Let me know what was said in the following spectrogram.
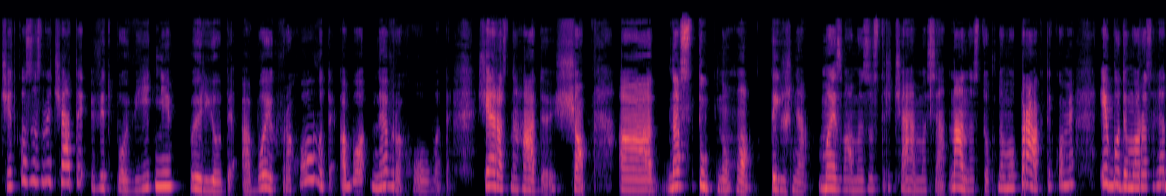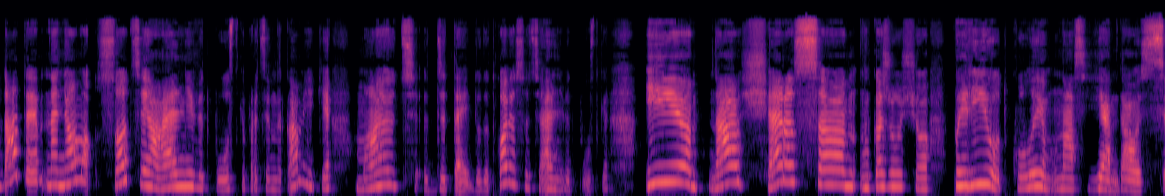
чітко зазначати відповідні періоди, або їх враховувати, або не враховувати. Ще раз нагадую, що а, наступного тижня ми з вами зустрічаємося на наступному практикумі і будемо розглядати на ньому соціальні відпустки працівникам, які мають дітей, додаткові соціальні відпустки. І да, ще раз е, кажу, що період, коли у нас є да, ось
